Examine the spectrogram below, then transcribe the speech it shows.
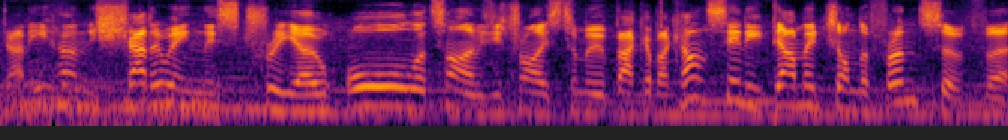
Danny Hun shadowing this trio all the time as he tries to move back up. I can't see any damage on the front of uh,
